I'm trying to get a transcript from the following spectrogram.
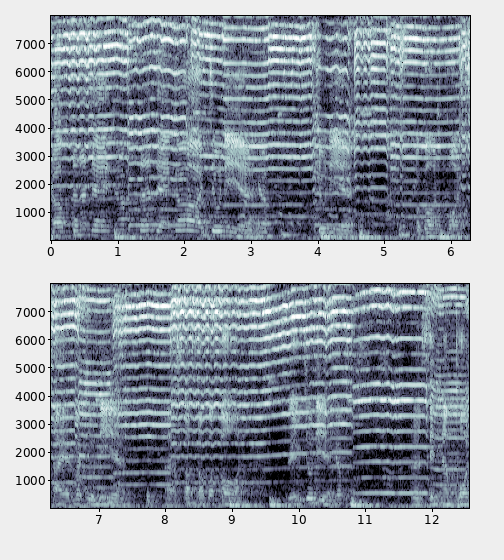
ครับตอนนั้นแดงครับตอนนั้นแดงก็จูเนียครับจูเนียประกรณ์พรชัยว่าจูเนียต่อต่อประกรณ์หรือจูเนียครับติดนำพล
